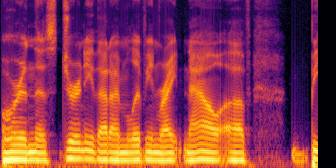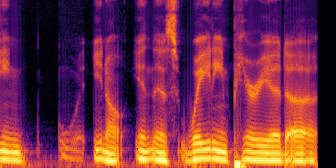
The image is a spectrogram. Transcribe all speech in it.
Or in this journey that I'm living right now of being, you know, in this waiting period, uh,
